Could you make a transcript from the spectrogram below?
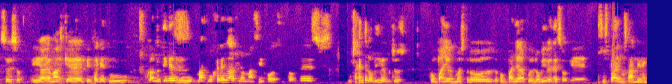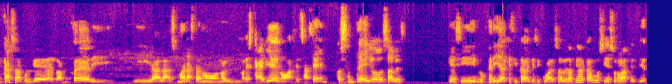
Es eso. Y además que piensa que tú, cuando tienes más mujeres, tener más hijos. Entonces, mucha gente lo vive, muchos compañeros nuestros o compañeras pues lo viven eso, que sus padres no están bien en casa porque hay otra mujer y, y a las madrastras no, no, no les cae bien o hacen, hacen cosas entre ellos, ¿sabes? Que si brujería, que si tal, que si cual, ¿sabes? Al fin y al cabo, si eso no lo haces bien,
